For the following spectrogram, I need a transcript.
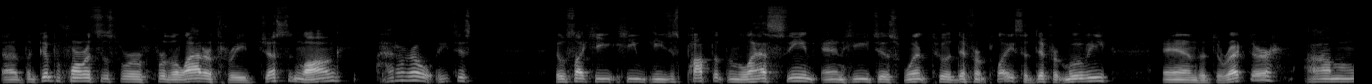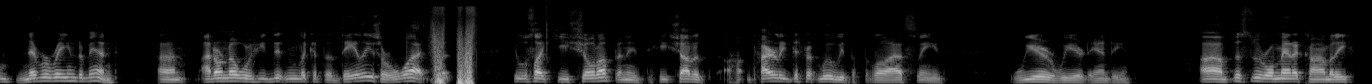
uh, the good performances were for the latter three. Justin Long, I don't know, he just it was like he he he just popped up in the last scene and he just went to a different place, a different movie, and the director um never reined him in. Um, I don't know if he didn't look at the dailies or what, but it was like he showed up and he, he shot an entirely different movie for the last scene. Weird, weird ending. Um, this is a romantic comedy,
